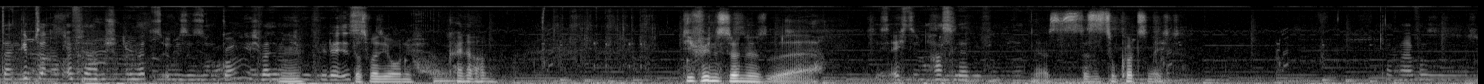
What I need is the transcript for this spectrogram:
Dann gibt's auch noch öfter, habe ich schon gehört, ist irgendwie so, so ein Gong. Ich weiß aber Mhm. nicht, wofür der ist. Das weiß ich auch nicht. Keine Ahnung. Die Finsternis. Uah. Das ist echt so ein Hasslevel von mir. Ja, das ist, das ist zum Kotzen, echt. Da hat man einfach so, so,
